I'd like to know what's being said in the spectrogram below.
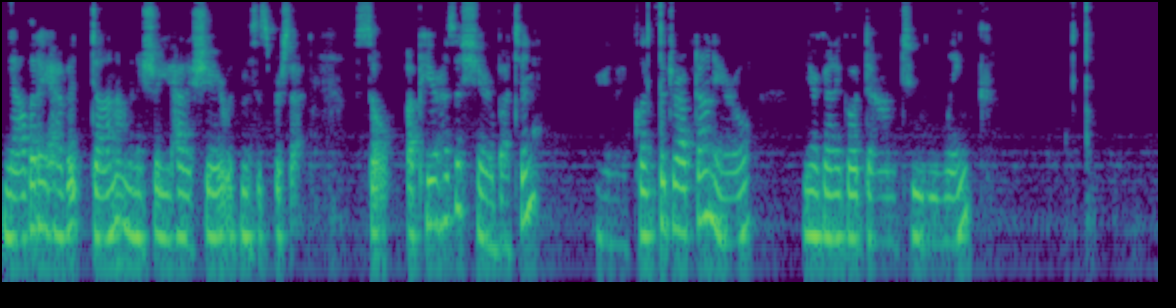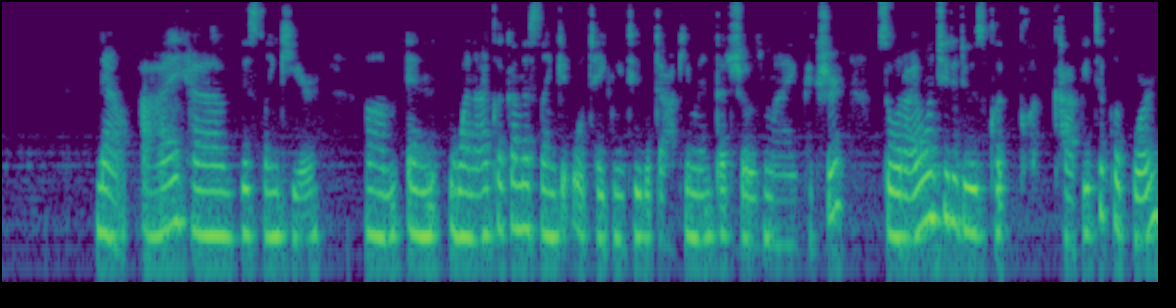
Now that I have it done, I'm going to show you how to share it with Mrs. Brissette. So up here has a share button. You're going to click the drop down arrow you're going to go down to link. Now, I have this link here, um, and when I click on this link, it will take me to the document that shows my picture. So what I want you to do is click copy to clipboard.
